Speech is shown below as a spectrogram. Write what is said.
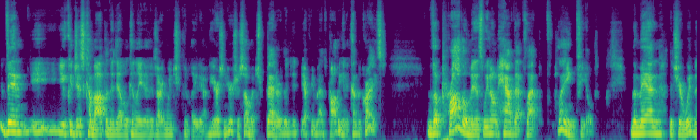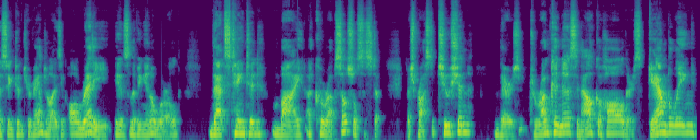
then you could just come up and the devil can lay down his arguments. You can lay down yours, and yours are so much better that every man's probably going to come to Christ. The problem is we don't have that flat playing field. The man that you're witnessing to, that you're evangelizing, already is living in a world that's tainted by a corrupt social system. There's prostitution, there's drunkenness and alcohol, there's gambling,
